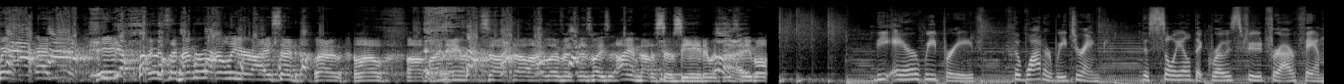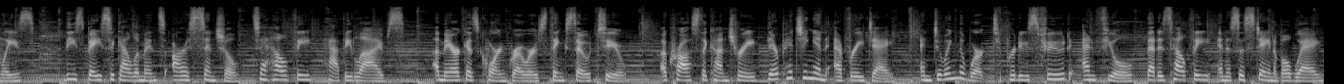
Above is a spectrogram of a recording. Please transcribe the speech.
We, I knew it. It, it was, remember earlier I said, uh, hello, uh, my name is, uh, I live in this place. I am not associated with these people. The air we breathe, the water we drink, the soil that grows food for our families. These basic elements are essential to healthy, happy lives. America's corn growers think so too. Across the country, they're pitching in every day and doing the work to produce food and fuel that is healthy in a sustainable way.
